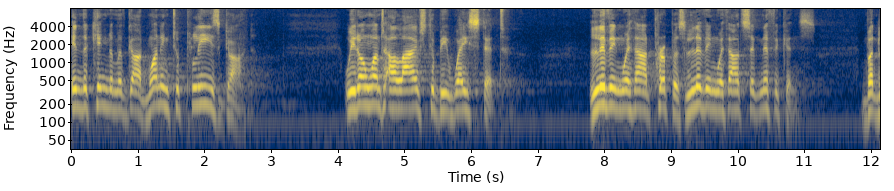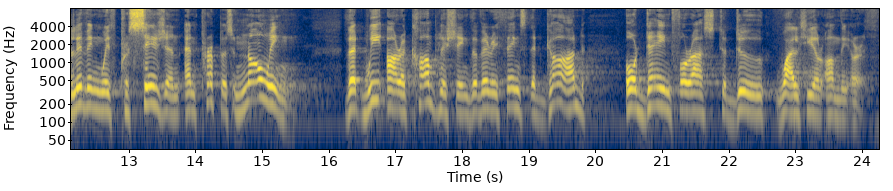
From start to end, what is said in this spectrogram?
in the kingdom of God, wanting to please God. We don't want our lives to be wasted, living without purpose, living without significance, but living with precision and purpose, knowing that we are accomplishing the very things that God ordained for us to do while here on the earth.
